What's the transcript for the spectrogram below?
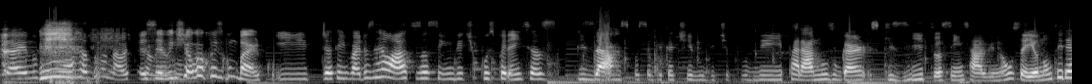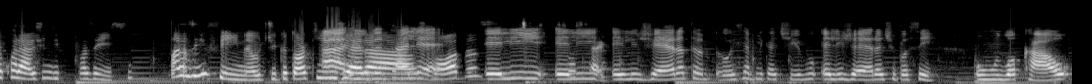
Daí no fim é randonáutica. Eu sabia mesmo. que tinha alguma coisa com barco. E já tem vários relatos, assim, de, tipo, experiências bizarras com esse aplicativo, de, tipo, de parar num lugar esquisito, assim, sabe? Não sei, eu não teria coragem de fazer isso. Mas, enfim, né? O TikTok Ah, gera as é, modas. Ele, ele, Consegue. ele gera, esse aplicativo, ele gera, tipo assim, um local,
